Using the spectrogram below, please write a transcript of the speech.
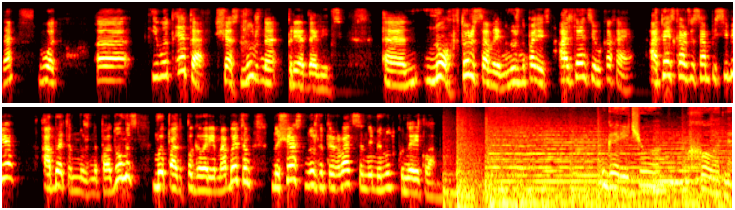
Да? Вот. Э, и вот это сейчас нужно преодолеть. Э, но в то же самое время нужно понять, альтернатива какая? Опять каждый сам по себе? Об этом нужно подумать, мы поговорим об этом, но сейчас нужно прерваться на минутку на рекламу. Горячо, холодно.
